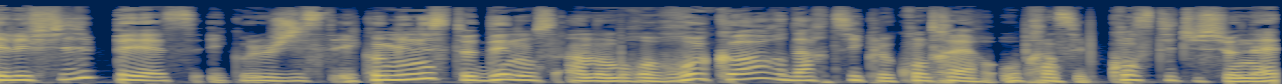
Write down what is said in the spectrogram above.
LFI, PS, écologistes et communistes dénoncent un nombre record d'articles contraires aux principes constitutionnels.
